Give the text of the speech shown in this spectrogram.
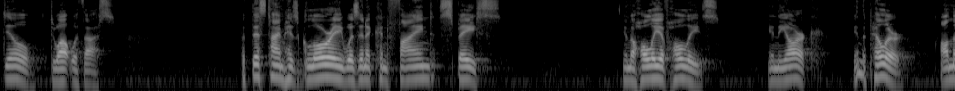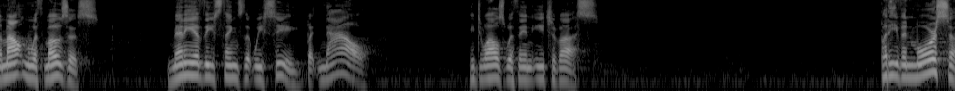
still dwelt with us. But this time, his glory was in a confined space in the Holy of Holies, in the ark, in the pillar, on the mountain with Moses. Many of these things that we see. But now, he dwells within each of us. But even more so,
